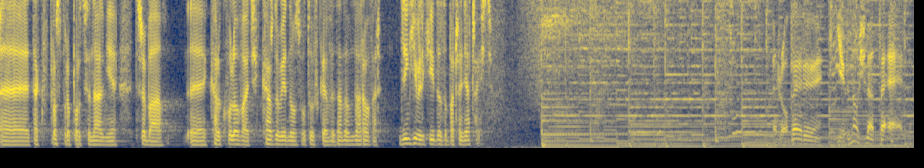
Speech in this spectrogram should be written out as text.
e, tak wprost proporcjonalnie trzeba e, kalkulować każdą jedną złotówkę wydaną na rower. Dzięki wielkie do zobaczenia, cześć. Rowery jednoślad.pl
